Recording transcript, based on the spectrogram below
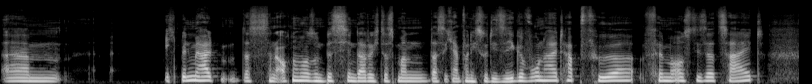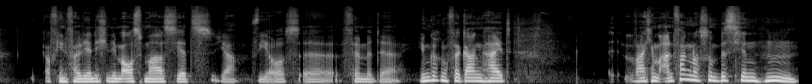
Ähm, ich bin mir halt, das ist dann auch nochmal so ein bisschen dadurch, dass man, dass ich einfach nicht so die Sehgewohnheit habe für Filme aus dieser Zeit. Auf jeden Fall ja nicht in dem Ausmaß jetzt, ja, wie aus äh, Filme der jüngeren Vergangenheit. War ich am Anfang noch so ein bisschen, hm,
